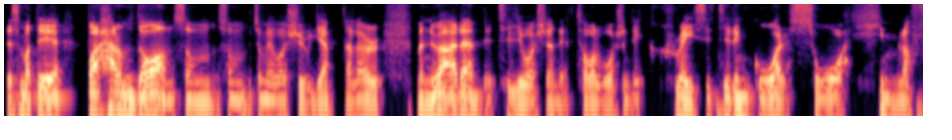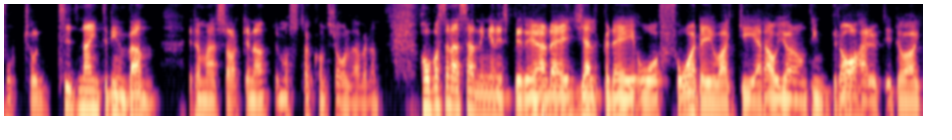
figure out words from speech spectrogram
Det är som att det är bara häromdagen som, som, som jag var 20. Eller Men nu är det, det är 10 år sedan, det är 12 år sedan. Det är crazy. Tiden går så himla fort och tiden är inte din vän i de här sakerna. Du måste ta kontroll över den. Hoppas den här sändningen inspirerar dig, hjälper dig och får dig att agera och göra någonting bra här ute idag.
